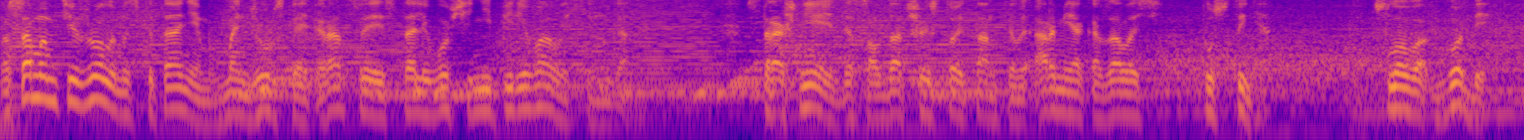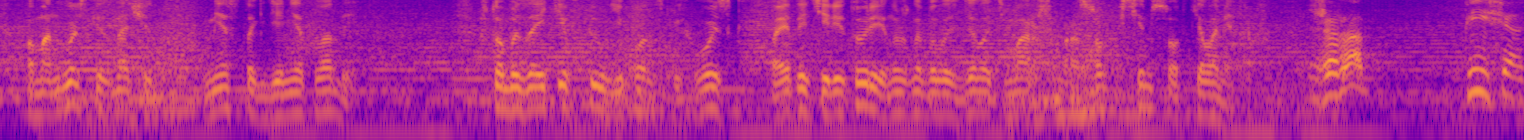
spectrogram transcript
Но самым тяжелым испытанием в маньчжурской операции стали вовсе не перевалы Хингана. Страшнее для солдат 6-й танковой армии оказалась пустыня. Слово «гоби» по-монгольски значит «место, где нет воды». Чтобы зайти в тыл японских войск, по этой территории нужно было сделать марш-бросок в 700 километров. Жара 50,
